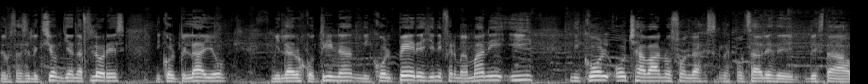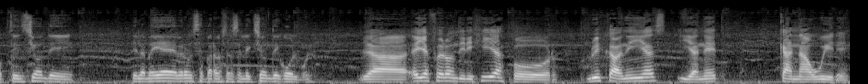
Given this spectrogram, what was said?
nuestra selección. Diana Flores, Nicole Pelayo, Milagros Cotrina, Nicole Pérez, Jennifer Mamani y Nicole Ochavano son las responsables de, de esta obtención de, de la medalla de bronce para nuestra selección de goalball. Ya, ellas fueron dirigidas por Luis Cabanillas y Annette Canawire.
